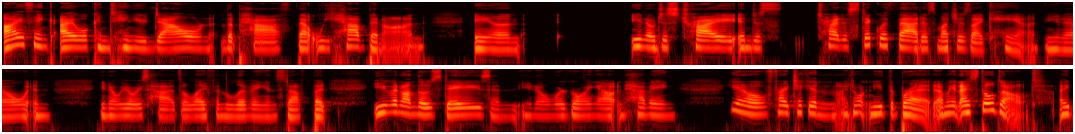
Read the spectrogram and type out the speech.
I think I will continue down the path that we have been on and you know, just try and just try to stick with that as much as I can, you know, and you know, we always had the life and the living and stuff, but even on those days and you know, we're going out and having you know, fried chicken, I don't need the bread. I mean, I still don't. I,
